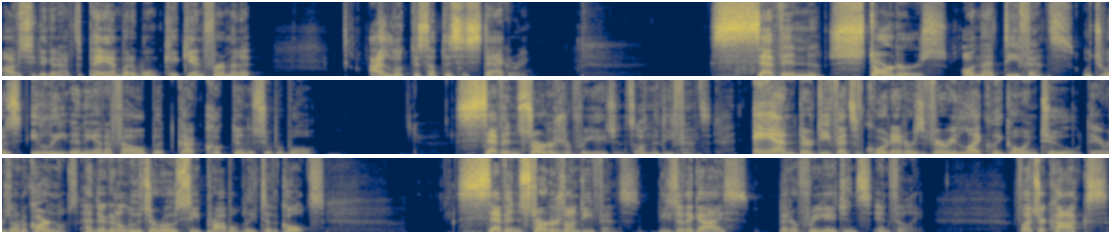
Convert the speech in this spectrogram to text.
Obviously, they're going to have to pay him, but it won't kick in for a minute. I looked this up. This is staggering. Seven starters on that defense, which was elite in the NFL, but got cooked in the Super Bowl. Seven starters are free agents on the defense. And their defensive coordinator is very likely going to the Arizona Cardinals. And they're going to lose their OC probably to the Colts. Seven starters on defense. These are the guys that are free agents in Philly. Fletcher Cox,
